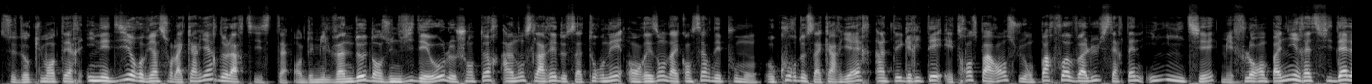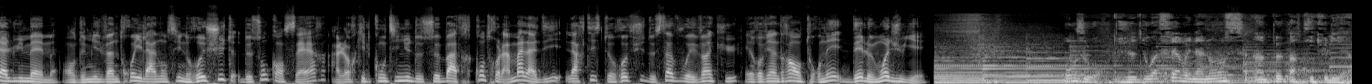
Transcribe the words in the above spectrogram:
Ce documentaire inédit revient sur la carrière de l'artiste. En 2022, dans une vidéo, le chanteur annonce l'arrêt de sa tournée en raison d'un cancer des poumons. Au cours de sa carrière, intégrité et transparence lui ont parfois valu certaines inimitiés, mais Florent Pagny reste fidèle à lui-même. En 2023, il a annoncé une rechute de son cancer. Alors qu'il continue de se battre contre la maladie, l'artiste refuse de s'avouer vaincu et reviendra en tournée dès le mois de juillet. Bonjour, je dois faire une annonce un peu particulière.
